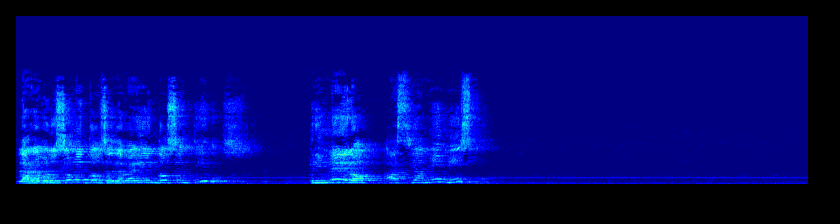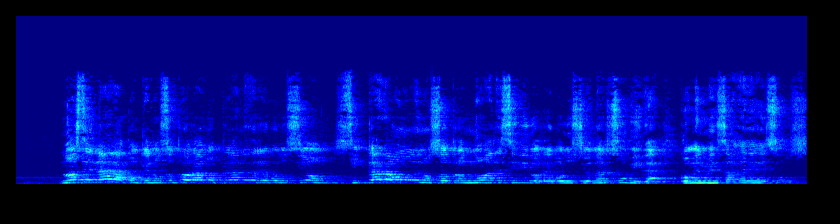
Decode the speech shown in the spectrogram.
La revolución entonces debe ir en dos sentidos. Primero, hacia mí mismo. No hace nada con que nosotros hagamos planes de revolución si cada uno de nosotros no ha decidido revolucionar su vida con el mensaje de Jesús.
